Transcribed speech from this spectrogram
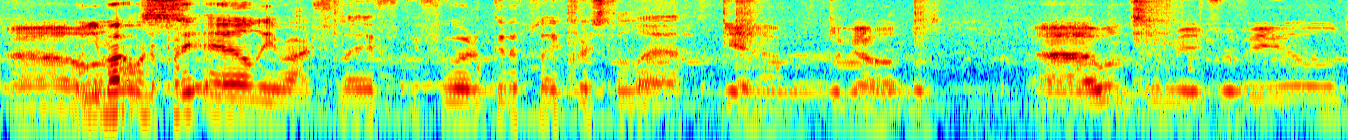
Uh, Well, you might want to put it earlier actually if, if we're going to play Crystal Lake. Yeah, regardless. Uh, once image revealed.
